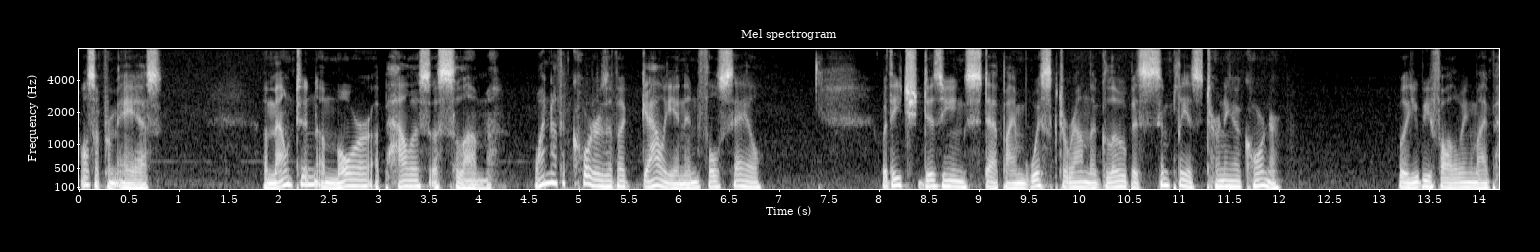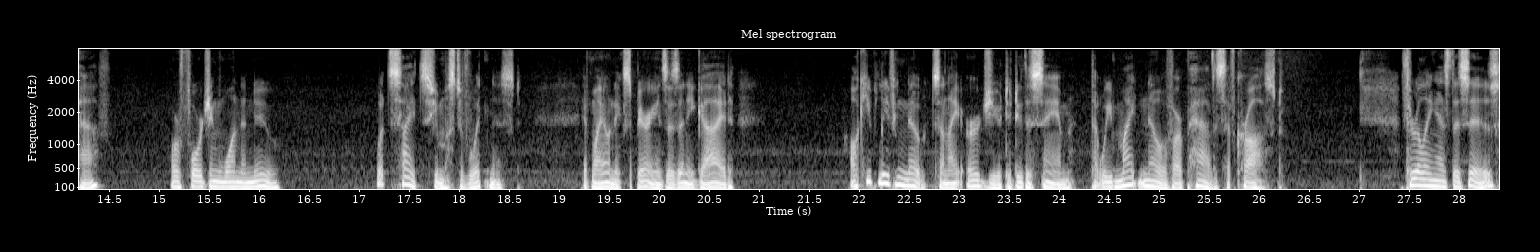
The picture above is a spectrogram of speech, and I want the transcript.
Also from AS. A mountain, a moor, a palace, a slum. Why not the quarters of a galleon in full sail? With each dizzying step, I'm whisked around the globe as simply as turning a corner. Will you be following my path? Or forging one anew? What sights you must have witnessed? If my own experience is any guide, I'll keep leaving notes and I urge you to do the same, that we might know if our paths have crossed. Thrilling as this is,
